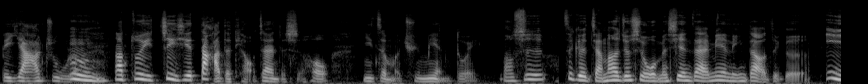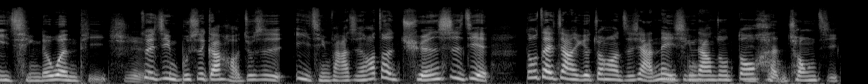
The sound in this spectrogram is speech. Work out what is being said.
被压住了。嗯，那对这些大的挑战的时候，你怎么去面对？老师，这个讲到就是我们现在面临到这个疫情的问题。是最近不是刚好就是疫情发生，然后造成全世界都在这样一个状况之下，内心当中都很冲击，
